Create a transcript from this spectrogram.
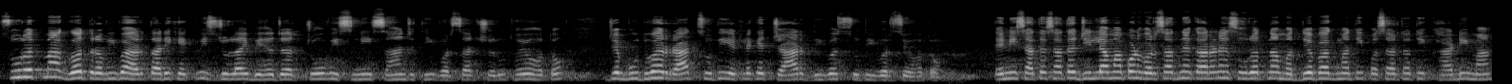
સુરતમાં ગત રવિવાર તારીખ એકવીસ જુલાઈ બે હજાર ચોવીસની સાંજથી વરસાદ શરૂ થયો હતો, જે બુધવાર રાત સુધી એટલે કે ચાર દિવસ સુધી વરસ્યો હતો. તેની સાથે સાથે જિલ્લામાં પણ વરસાદને કારણે સુરતના મધ્ય ભાગમાંથી પસાર થતી ખાડીમાં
